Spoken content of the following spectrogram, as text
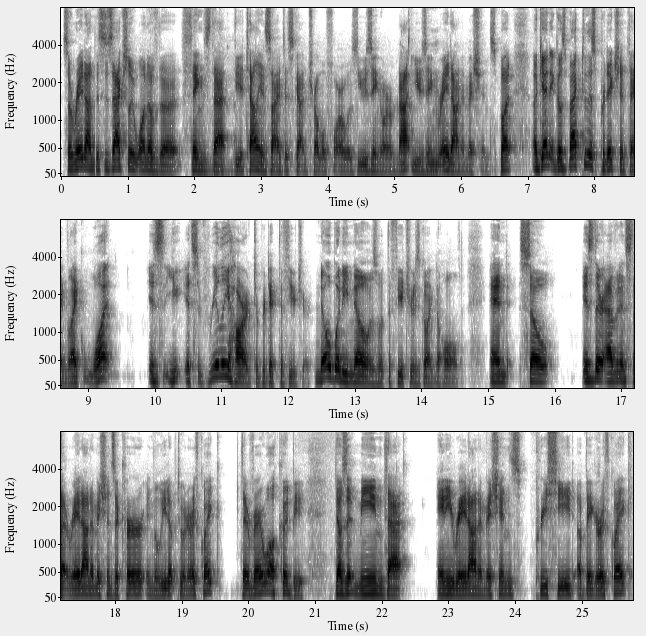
So radon, this is actually one of the things that the Italian scientists got in trouble for was using or not using mm. radon emissions. But again, it goes back to this prediction thing. Like what is you, it's really hard to predict the future. Nobody knows what the future is going to hold. And so is there evidence that radon emissions occur in the lead up to an earthquake? There very well could be. Does it mean that any radon emissions precede a big earthquake?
